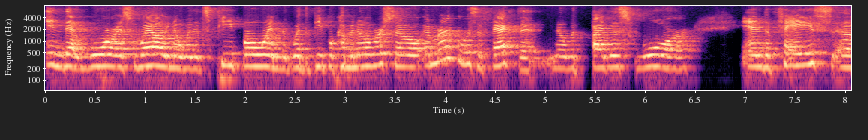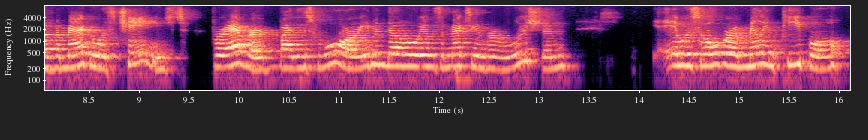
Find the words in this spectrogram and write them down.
in that war as well. You know, with its people and with the people coming over. So America was affected, you know, with by this war, and the face of America was changed forever by this war. Even though it was a Mexican Revolution, it was over a million people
